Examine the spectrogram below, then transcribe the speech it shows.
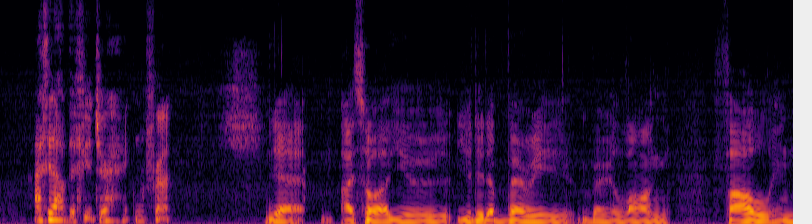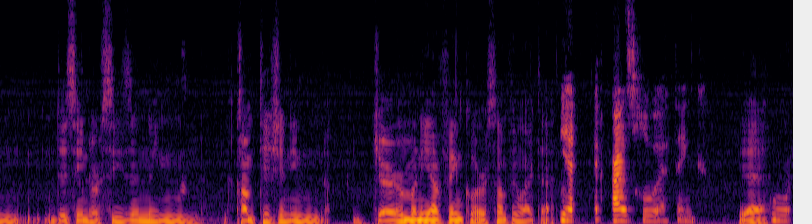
I still have the future in front. Yeah, I saw you. You did a very very long foul in this indoor season in competition in Germany, I think, or something like that. Yeah, Karlsruhe, I think. Yeah. Or,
